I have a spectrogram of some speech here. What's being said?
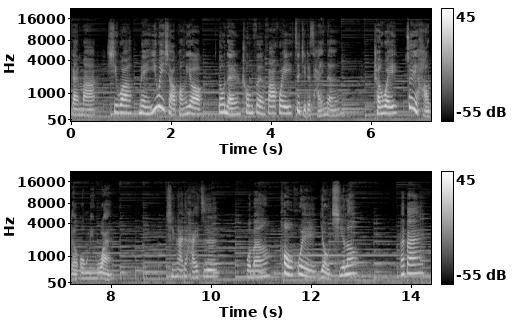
干妈希望每一位小朋友都能充分发挥自己的才能，成为最好的 Only One。亲爱的孩子，我们后会有期喽，拜拜。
